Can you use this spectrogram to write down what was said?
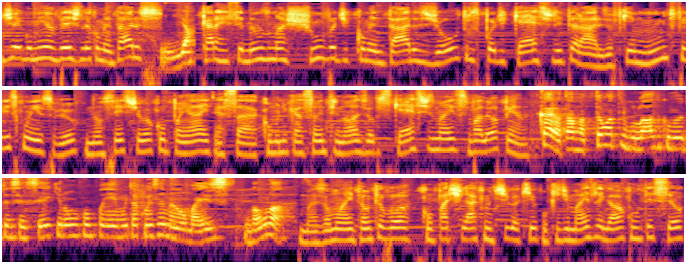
Diego, minha vez de ler comentários? Yeah. Cara, recebemos uma chuva de comentários de outros podcasts literários. Eu fiquei muito feliz com isso, viu? Não sei se chegou a acompanhar essa comunicação entre nós e outros casts, mas valeu a pena. Cara, eu tava tão atribulado com o meu TCC que não acompanhei muita coisa não, mas vamos lá. Mas vamos lá então que eu vou compartilhar contigo aqui o que de mais legal aconteceu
